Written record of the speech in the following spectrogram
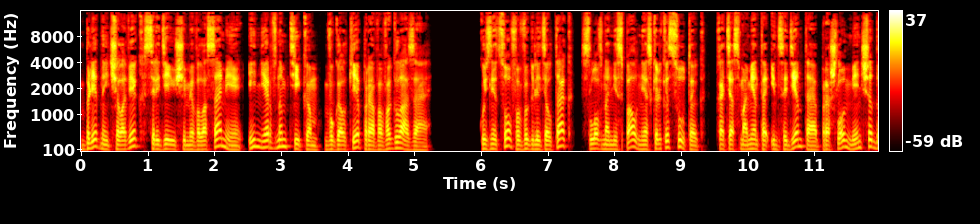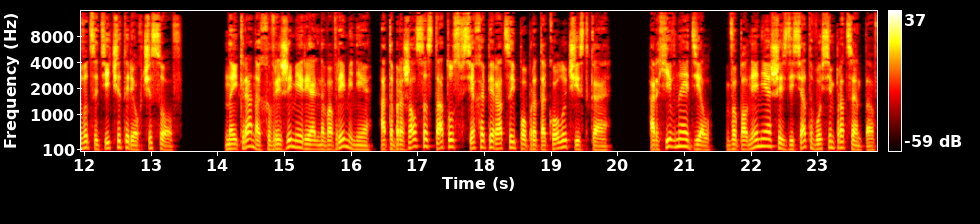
Бледный человек с редеющими волосами и нервным тиком в уголке правого глаза. Кузнецов выглядел так, словно не спал несколько суток, хотя с момента инцидента прошло меньше 24 часов. На экранах в режиме реального времени отображался статус всех операций по протоколу «Чистка». Архивный отдел. Выполнение 68%.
